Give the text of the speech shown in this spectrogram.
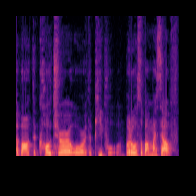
about the culture or the people, but also about myself.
